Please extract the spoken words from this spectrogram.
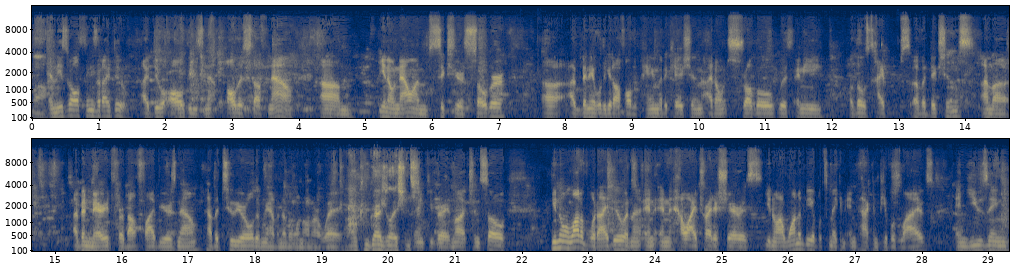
Wow. And these are all things that I do. I do all these, all this stuff now. Um, you know, now I'm six years sober. Uh, I've been able to get off all the pain medication. I don't struggle with any of those types of addictions. I'm a I've been married for about five years now. Have a two-year-old, and we have another one on our way. Oh, congratulations! Thank you very much. And so, you know, a lot of what I do and and and how I try to share is, you know, I want to be able to make an impact in people's lives, and using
